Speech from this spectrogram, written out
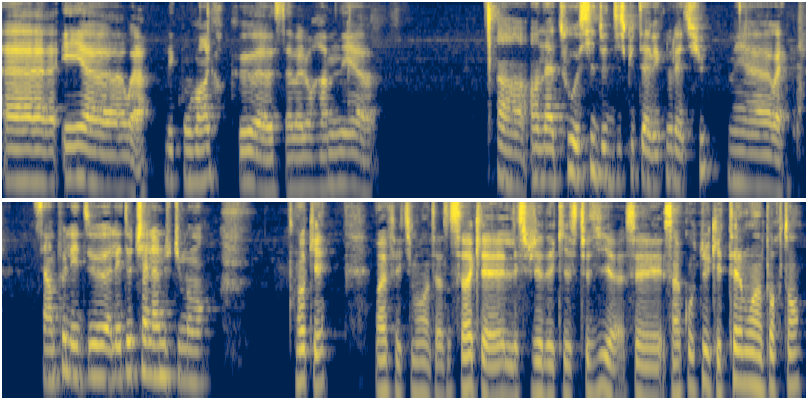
et voilà, les convaincre que ça va leur ramener un, atout aussi de discuter avec nous là-dessus. Mais euh, ouais, c'est un peu les deux, les deux challenges du moment. Ok, ouais, effectivement, intéressant. C'est vrai que les, sujets des case studies, euh, c'est, c'est un contenu qui est tellement important.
